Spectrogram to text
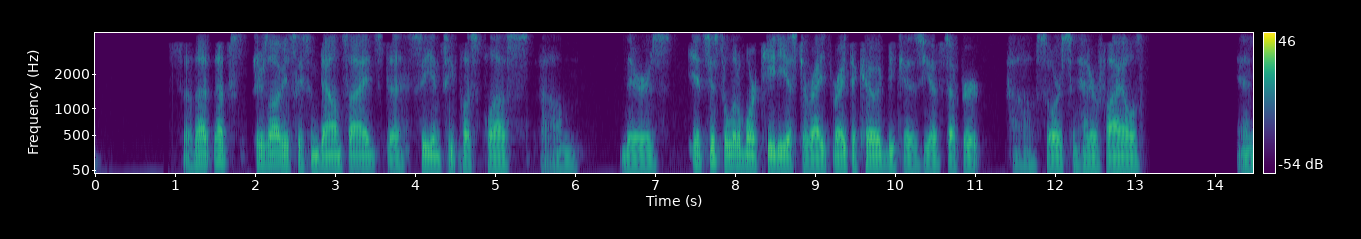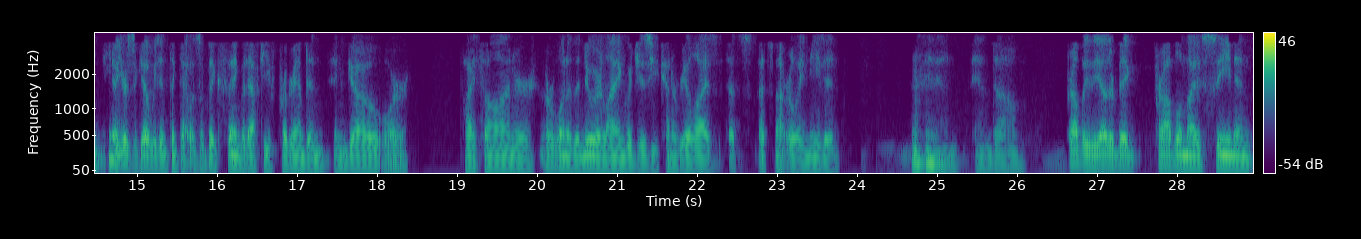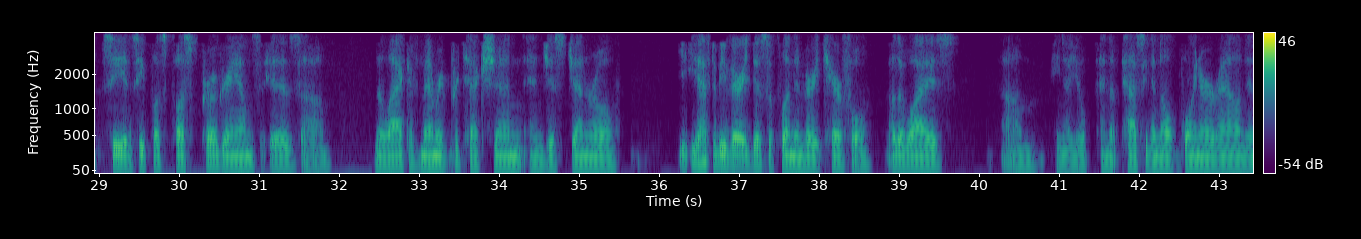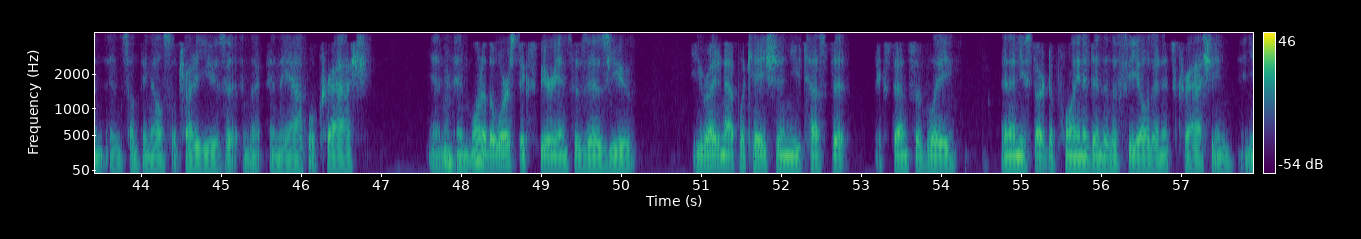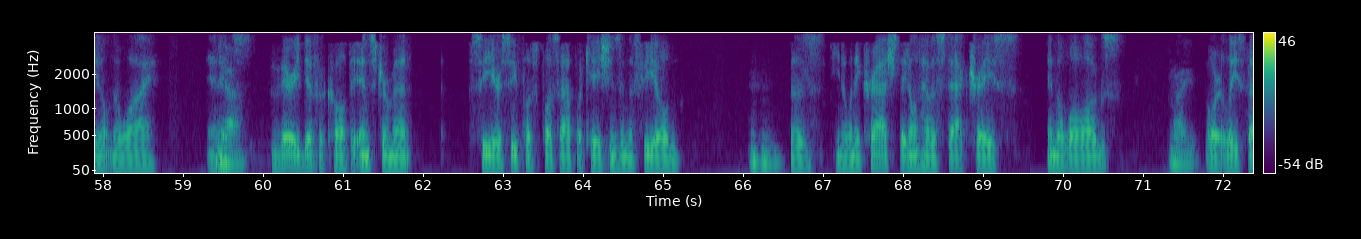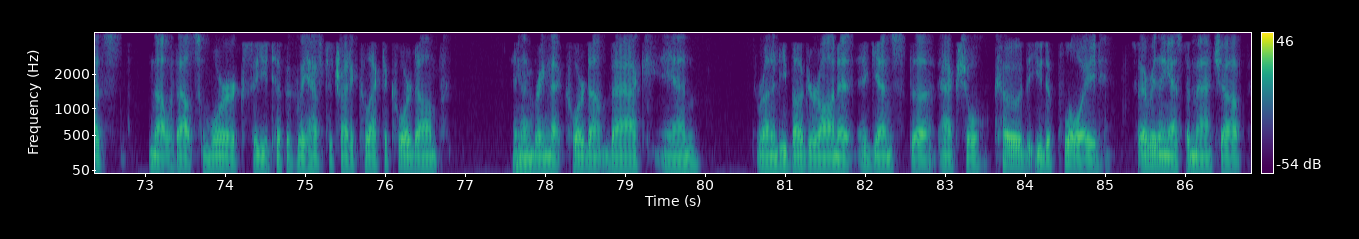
So that that's there's obviously some downsides to C and C++. Um, there's it's just a little more tedious to write write the code because you have separate uh, source and header files. And you know, years ago we didn't think that was a big thing, but after you've programmed in, in Go or Python or, or one of the newer languages, you kind of realize that that's that's not really needed. Mm-hmm. And and um, probably the other big problem I've seen in C and C++ programs is um, the lack of memory protection and just general. You have to be very disciplined and very careful. Otherwise, um, you know, you'll end up passing a null pointer around and, and something else will try to use it and the, and the app will crash. And, mm-hmm. and one of the worst experiences is you, you write an application, you test it extensively, and then you start deploying it into the field and it's crashing and you don't know why. And yeah. it's very difficult to instrument C or C++ applications in the field mm-hmm. because, you know, when they crash, they don't have a stack trace in the logs. Right. Or at least that's not without some work. So you typically have to try to collect a core dump and yeah. then bring that core dump back and run a debugger on it against the actual code that you deployed. So everything has to match up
